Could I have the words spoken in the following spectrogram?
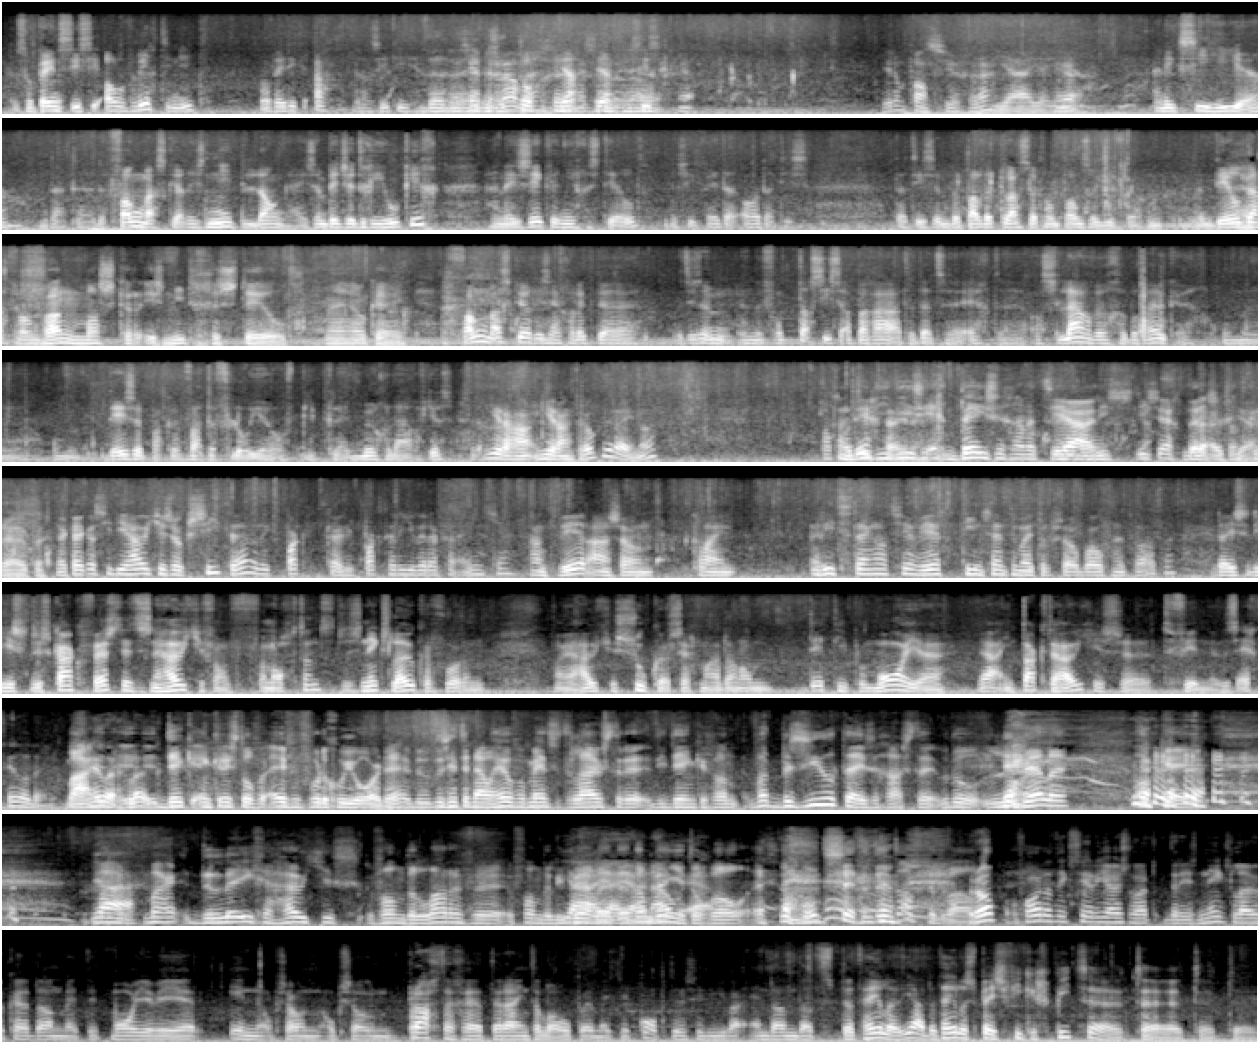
Dus opeens is hij, al vliegt hij niet, dan weet ik, ah, daar zit hij. Daar Hij zit hebben er ze wel, toch... eh, Ja, Hij ja, precies. Ja. Hier een panzerjuffer, hè? Ja, ja, ja. En ik zie hier dat eh, de vangmasker is niet lang. Hij is een beetje driehoekig en hij is zeker niet gesteeld. Dus ik weet dat, oh, dat is, dat is een bepaalde klasse van panzerjuffer. Een- deel Het daarvan. vangmasker is niet gesteeld. Nee, oké. vangmasker is eigenlijk de, het is een, een fantastisch apparaat dat ze echt eh, als larven gebruiken om, eh, om deze pakken wattenvlooien of piepklein muggenlarfjes. Hier, hier hangt er ook weer een, hoor. Wat een Oh, die, die, is echt bezig aan het eh, Ja, die is, die is echt bezig, aan het ja. kruipen. Ja, kijk, als je die huidjes ook ziet, hè, want ik pak, kijk, ik pak er hier weer even eentje. Hangt weer aan zo'n klein rietstengeltje, weer 10 centimeter of zo boven het water. Deze die is dus kakelvers. Dit is een huidje van vanochtend. Dus niks leuker voor een nou ja, huidjeszoeker, zeg maar, dan om dit type mooie, ja, intacte huidjes eh, te vinden. Dat is echt heel, Maar heel erg eh, leuk. Dick en Christophe, even voor de goede orde. Hè. Er zitten nou heel veel mensen te luisteren die denken van... wat bezielt deze gasten? Ik bedoel, libellen, oké. Ja. Maar, maar de lege huidjes van de larven van de libellen, ja, ja, dan ben nou, je toch ja. wel ontzettend uit afgedwaald. Rob, voordat ik serieus word, er is niks leuker dan met dit mooie weer in op zo'n op zo'n prachtige terrein te lopen met je kop tussen die en dan dat, dat, hele, ja, dat hele specifieke gebied eh, te, te, te,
